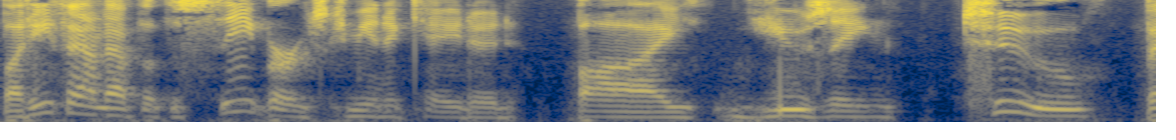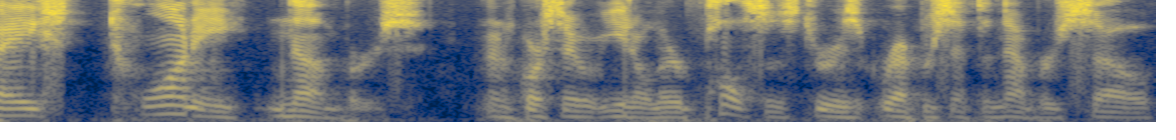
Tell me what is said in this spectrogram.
but he found out that the Seeburgs communicated by using two base 20 numbers. And of course, there, you know, there are pulses to represent the numbers. So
